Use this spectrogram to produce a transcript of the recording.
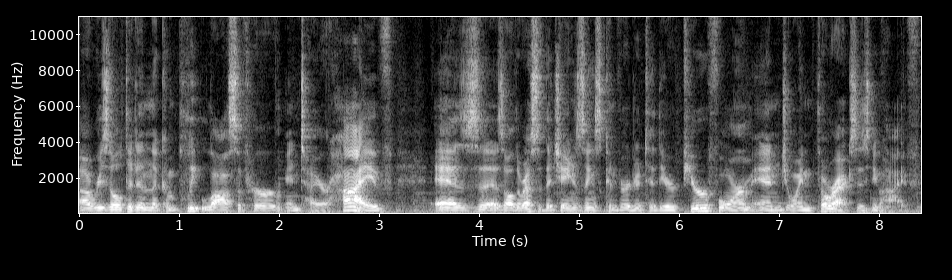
uh, resulted in the complete loss of her entire hive. As, as all the rest of the changelings converted to their pure form and joined Thorax's new hive.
